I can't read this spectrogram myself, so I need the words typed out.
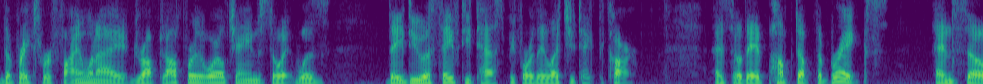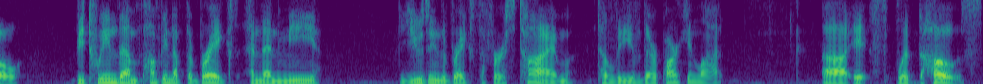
the brakes were fine when I dropped it off for the oil change. So it was, they do a safety test before they let you take the car. And so they had pumped up the brakes. And so between them pumping up the brakes and then me using the brakes the first time to leave their parking lot, uh, it split the hose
